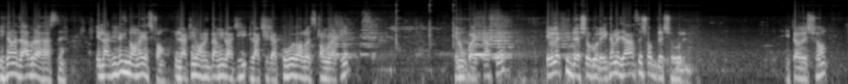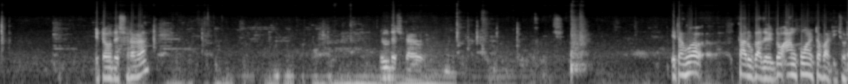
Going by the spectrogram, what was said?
এখানে যা ব্রাশ আছে, এই লাঠিটা কিন্তু অনেক স্ট্রং এই লাঠি অনেক দামি লাঠি, লাঠিটা খুবই ভালো স্ট্রং লাঠি। এরকম কয়েকটা আছে। এগুলো একটু দেড়শো করে। এখানে যা আছে সব দেড়শো করে। এটাও দেড়শো। এটাও দেড়শো টাকা। এগুলো দেড়শো টাকা করে। এটা হওয়া কারু কাজের একদম আনকমন একটা বাটি ছোট।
